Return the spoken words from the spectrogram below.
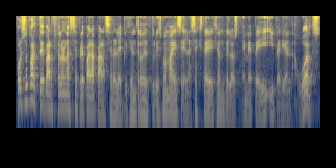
Por su parte, Barcelona se prepara para ser el epicentro del turismo mais en la sexta edición de los MPI Iberian Awards,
